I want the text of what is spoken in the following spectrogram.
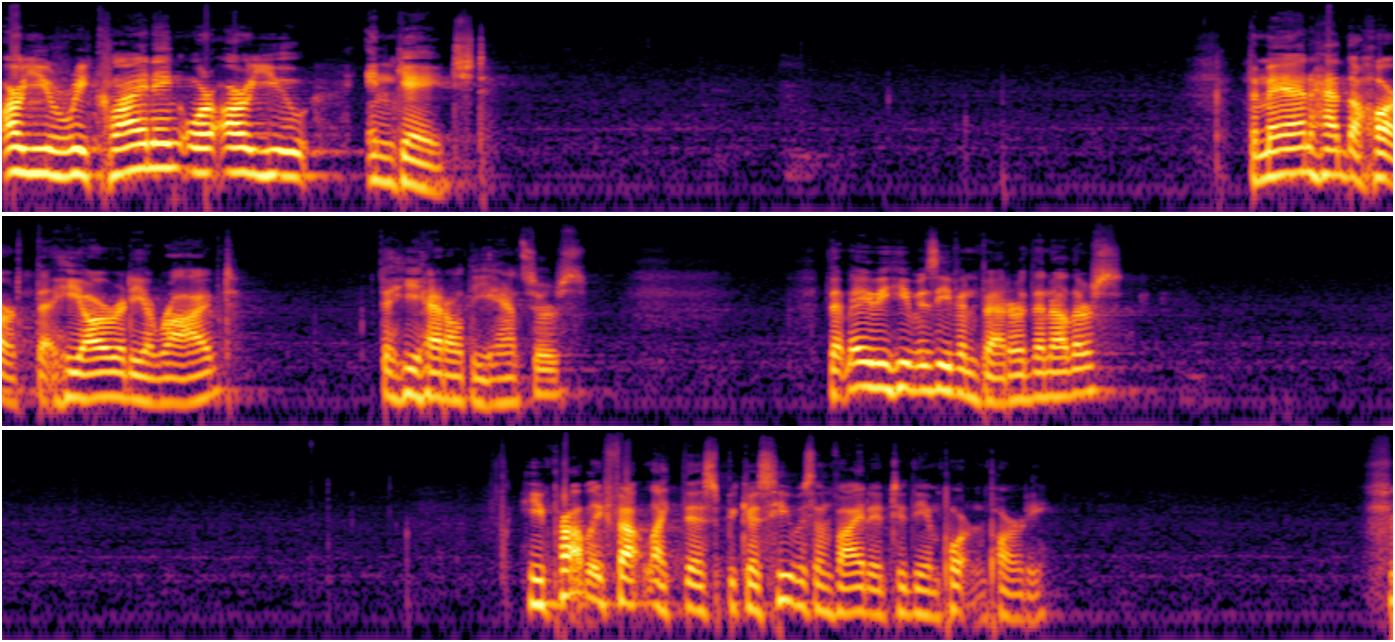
Are you reclining or are you engaged? The man had the heart that he already arrived, that he had all the answers, that maybe he was even better than others. He probably felt like this because he was invited to the important party.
